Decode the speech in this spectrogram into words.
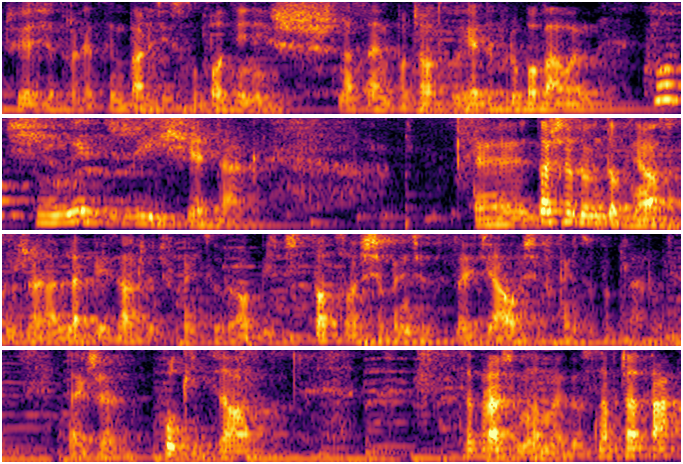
czuję się trochę w tym bardziej swobodnie niż na samym początku, kiedy próbowałem. Kocie, nie drzyj się tak. Yy, Doszedłem do wniosku, że lepiej zacząć w końcu robić to, co się będzie tutaj działo, się w końcu wyklaruje. Także póki co zapraszam na mojego Snapchata.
